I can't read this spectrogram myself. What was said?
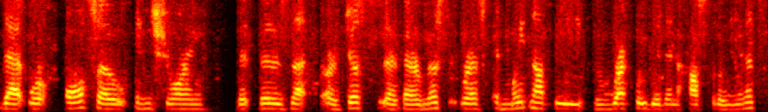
that we're also ensuring that those that are just that are most at risk and might not be directly within hospital units.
